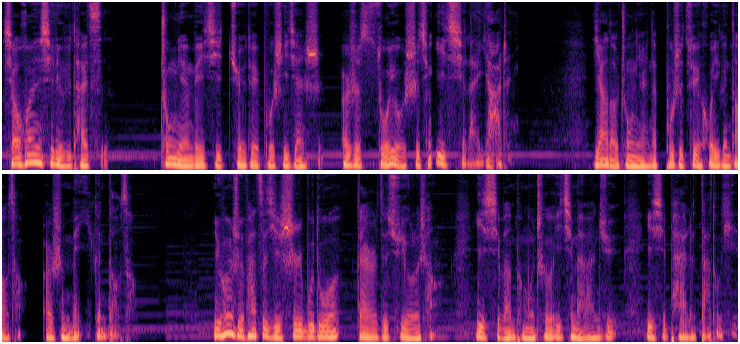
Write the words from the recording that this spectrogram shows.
小欢喜里有句台词。中年危机绝对不是一件事，而是所有事情一起来压着你。压倒中年人的不是最后一根稻草，而是每一根稻草。余欢水怕自己时日不多，带儿子去游乐场，一起玩碰碰车，一起买玩具，一起拍了大头贴。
